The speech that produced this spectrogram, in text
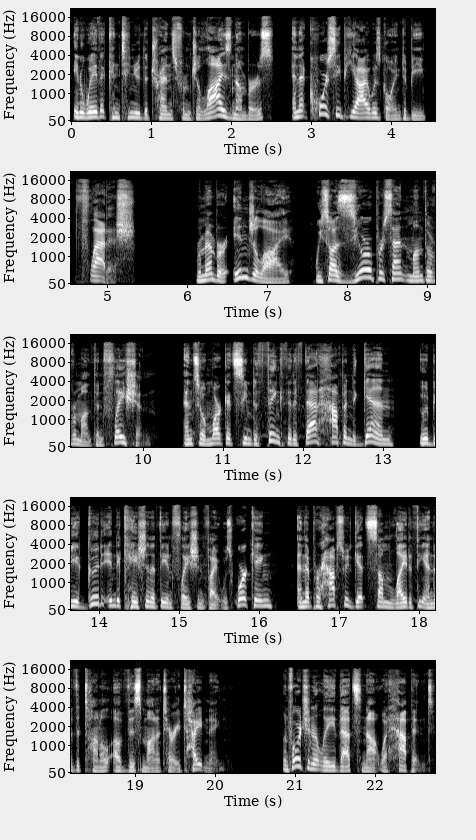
in a way that continued the trends from July's numbers, and that core CPI was going to be flattish. Remember, in July, we saw 0% month over month inflation. And so markets seemed to think that if that happened again, it would be a good indication that the inflation fight was working and that perhaps we'd get some light at the end of the tunnel of this monetary tightening. Unfortunately, that's not what happened.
